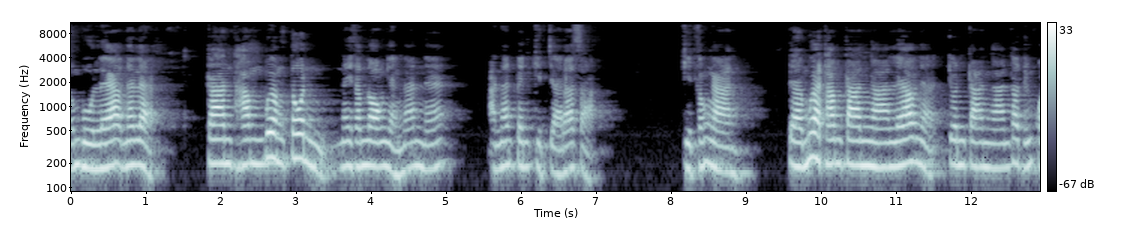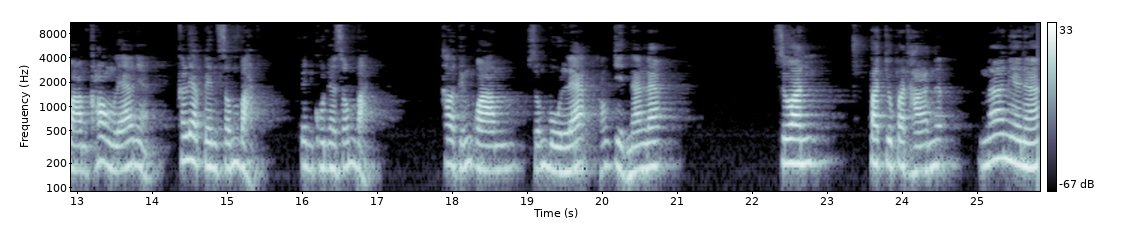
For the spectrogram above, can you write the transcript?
สมบูรณ์แล้วนั่นแหละ การทำเบื้องต้นในทำนองอย่างนั้นนะ อันนั้นเป็นกิจจารสะกิ จของงาน แต่เมื่อทำการงานแล้วเนี่ย จนการงานเข้าถึงความคล่องแล้วเนี่ยเขาเรียกเป็นสมบัติ เป็นคุณสมบัติ เข้าถึงความสมบูรณ์แล้วของจิตนั้นแล้วส่วนปัจจุปทานนั่นเนี่ยนะ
